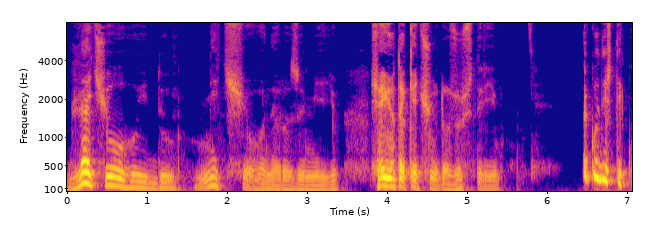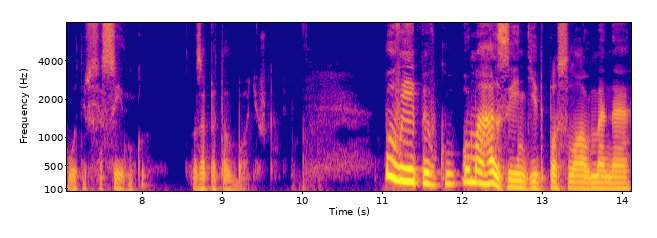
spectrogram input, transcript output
Для чого йду? Нічого не розумію. Ще й таке чудо зустрів. А куди ж ти котишся, синку? запитав батюшка. По випивку у магазин дід послав мене.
